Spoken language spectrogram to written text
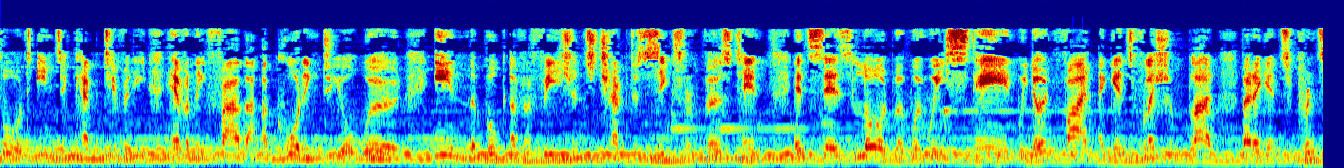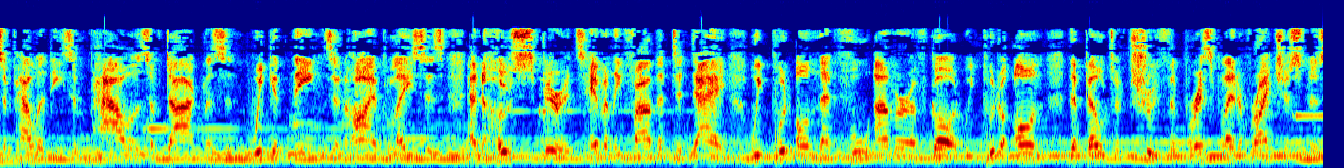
thought into captivity. Heavenly Father, according to your word in the book of Ephesians, chapter 6, from verse 10, it says, Lord, but when we stand, we don't fight against flesh and blood, but against principalities and powers of darkness and wicked things and high places and host spirits. Heavenly Father, today we put on that full armor of God. We put on the belt of truth, the breastplate of righteousness,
